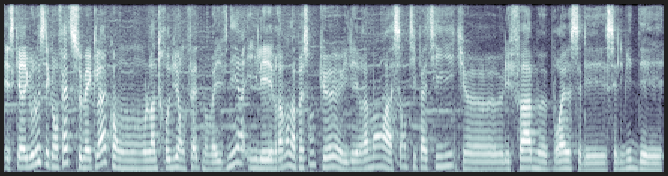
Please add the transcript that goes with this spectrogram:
et ce qui est rigolo, c'est qu'en fait, ce mec-là, quand on l'introduit, en fait, mais on va y venir, il est vraiment l'impression qu'il est vraiment assez antipathique. euh, les femmes, pour elles, c'est des- c'est limite des,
